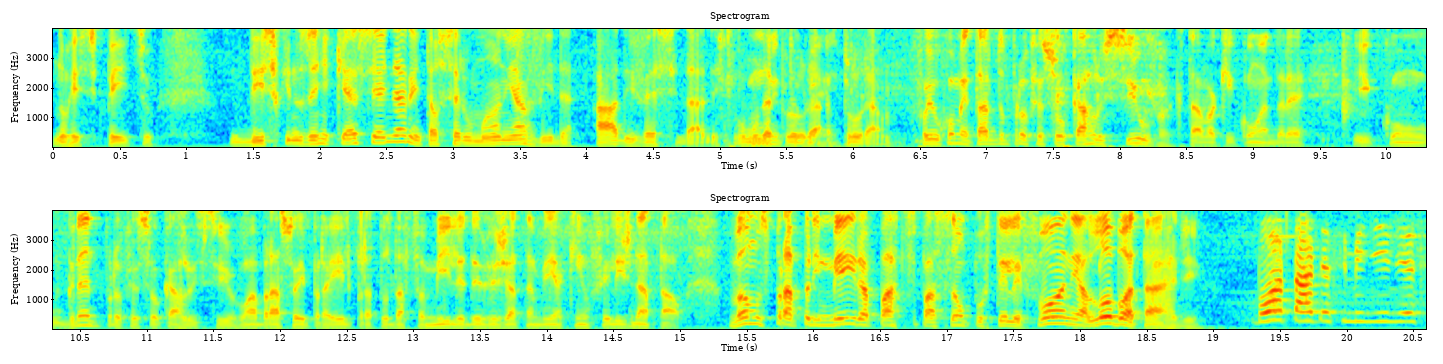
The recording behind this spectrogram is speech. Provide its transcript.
no respeito disso que nos enriquece e é inerente ao ser humano e à vida, a diversidade. O mundo é Muito plura- bem. plural. Foi o comentário do professor Carlos Silva, que estava aqui com o André e com o grande professor Carlos Silva. Um abraço aí para ele, para toda a família. Desejar também aqui um Feliz Natal. Vamos para a primeira participação por telefone. Alô, boa tarde. Boa tarde, esse menino e esses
